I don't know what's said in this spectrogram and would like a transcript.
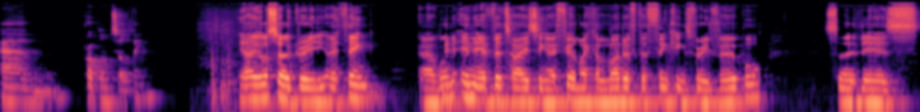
um, problem solving. Yeah i also agree. I think uh, when in advertising, I feel like a lot of the thinking is very verbal. So there's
